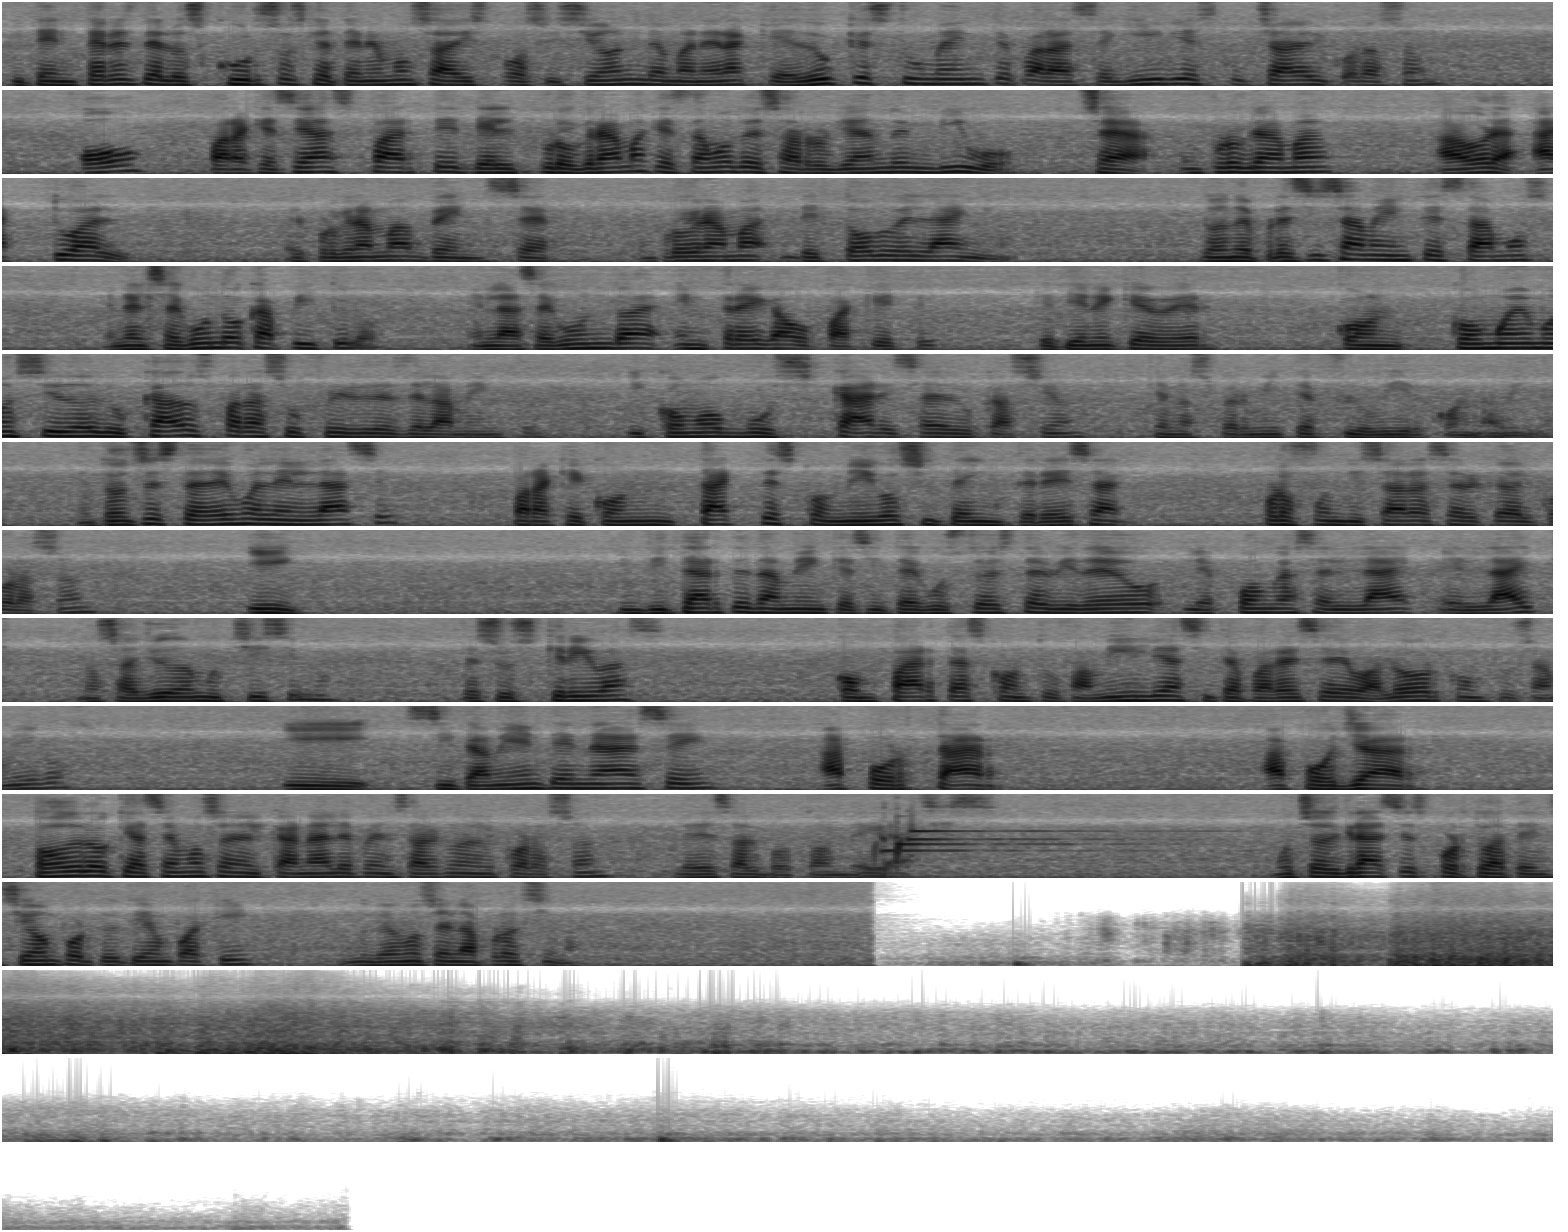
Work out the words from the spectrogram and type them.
y te enteres de los cursos que tenemos a disposición de manera que eduques tu mente para seguir y escuchar el corazón o para que seas parte del programa que estamos desarrollando en vivo. O sea, un programa ahora actual, el programa Vencer, un programa de todo el año, donde precisamente estamos en el segundo capítulo, en la segunda entrega o paquete que tiene que ver con cómo hemos sido educados para sufrir desde la mente y cómo buscar esa educación que nos permite fluir con la vida. Entonces te dejo el enlace para que contactes conmigo si te interesa profundizar acerca del corazón y invitarte también que si te gustó este video le pongas el like, el like nos ayuda muchísimo, te suscribas, compartas con tu familia si te parece de valor, con tus amigos y si también te nace aportar, apoyar todo lo que hacemos en el canal de Pensar con el Corazón, le des al botón de gracias. Muchas gracias por tu atención, por tu tiempo aquí. Nos vemos en la próxima.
